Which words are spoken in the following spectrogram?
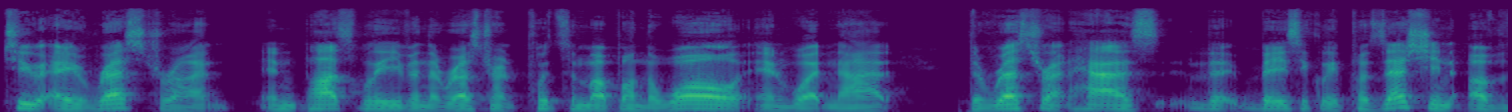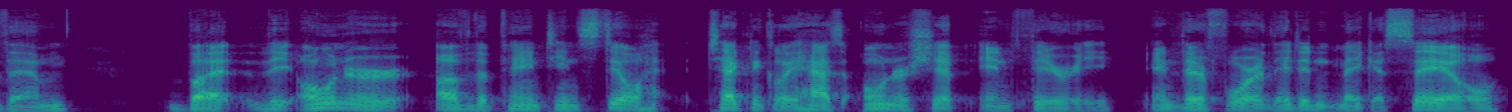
to a restaurant and possibly even the restaurant puts them up on the wall and whatnot. The restaurant has the, basically possession of them, but the owner of the painting still technically has ownership in theory, and therefore they didn't make a sale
